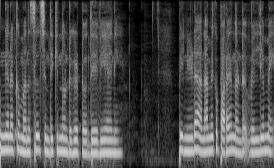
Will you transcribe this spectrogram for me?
ഇങ്ങനൊക്കെ മനസ്സിൽ ചിന്തിക്കുന്നുണ്ട് കേട്ടോ ദേവിയാനി. പിന്നീട് അനാമിക പറയുന്നുണ്ട് വല്യമ്മേ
